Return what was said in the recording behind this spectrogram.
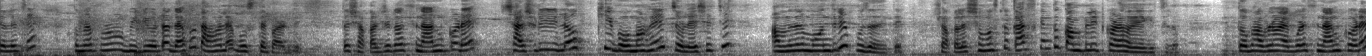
চলেছে, তোমরা পুরো ভিডিওটা দেখো, তাহলে বুঝতে পারবে। তো সকাল সকাল স্নান করে শাশুড়ির লক্ষ্মী বৌমা হয়ে চলে এসেছে আমাদের মন্দিরে পুজো দিতে। সকালের সমস্ত কাজ কিন্তু কমপ্লিট করা হয়ে গেছিল। তো ভাবলাম একবারে স্নান করে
